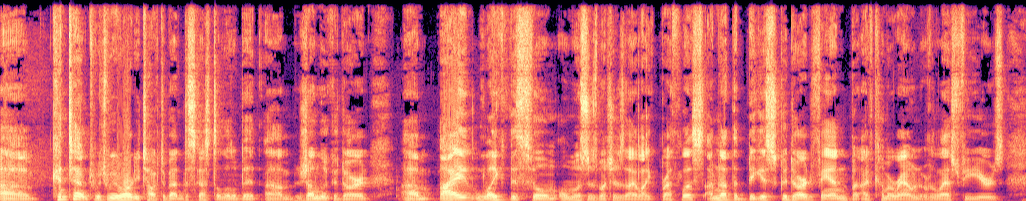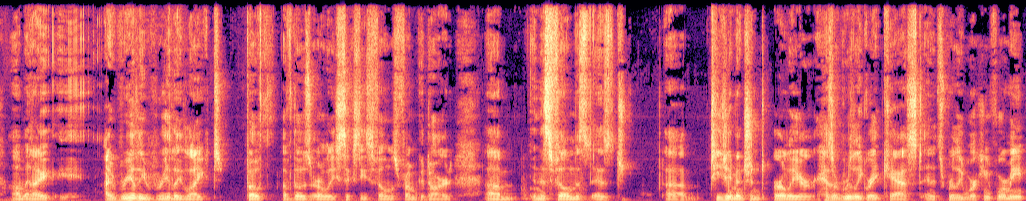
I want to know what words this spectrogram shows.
Um, contempt, which we've already talked about and discussed a little bit. Um, Jean Luc Godard. Um, I like this film almost as much as I like Breathless. I'm not the biggest Godard fan, but I've come around over the last few years, um, and I I really really liked both of those early '60s films from Godard. Um, and this film is as um, TJ mentioned earlier, has a really great cast and it's really working for me.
